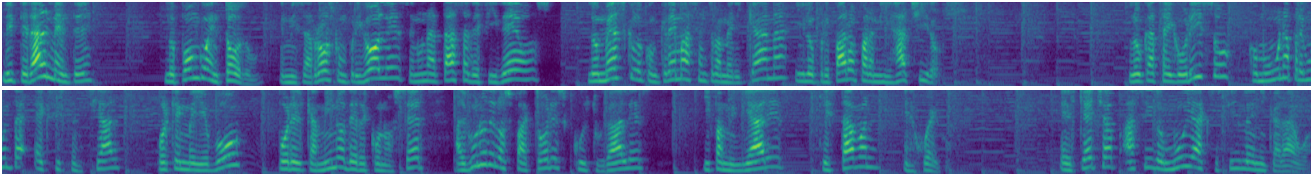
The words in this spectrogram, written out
Literalmente, lo pongo en todo, en mis arroz con frijoles, en una taza de fideos, lo mezclo con crema centroamericana y lo preparo para mis hachiros. Lo categorizo como una pregunta existencial porque me llevó por el camino de reconocer algunos de los factores culturales y familiares que estaban en juego. El ketchup ha sido muy accesible en Nicaragua.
